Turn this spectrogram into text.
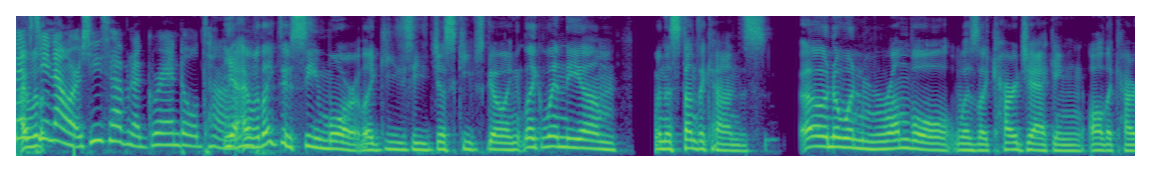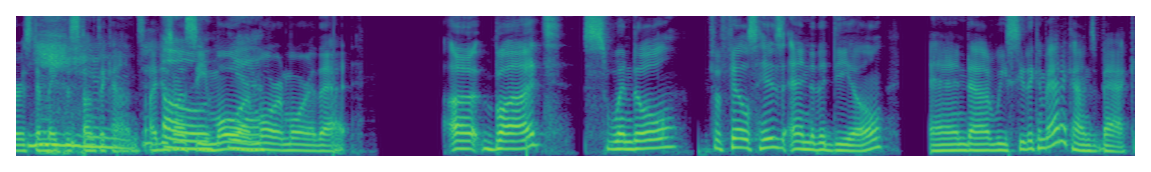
I would- 15 hours, he's having a grand old time. yeah, I would like to see more. Like he's he just keeps going. Like when the um when the Stunticons. Oh no! When Rumble was like carjacking all the cars to make the Yeah. Stunticons, I just want to see Oh, more and more and more of that. Uh, but Swindle fulfills his end of the deal, and uh, we see the Combaticons back.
